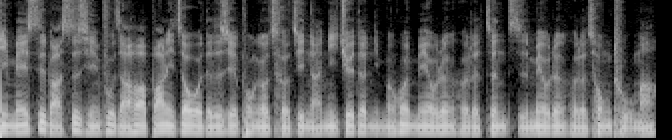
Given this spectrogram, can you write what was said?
你没事把事情复杂化，把你周围的这些朋友扯进来，你觉得你们会没有任何的争执，没有任何的冲突吗？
